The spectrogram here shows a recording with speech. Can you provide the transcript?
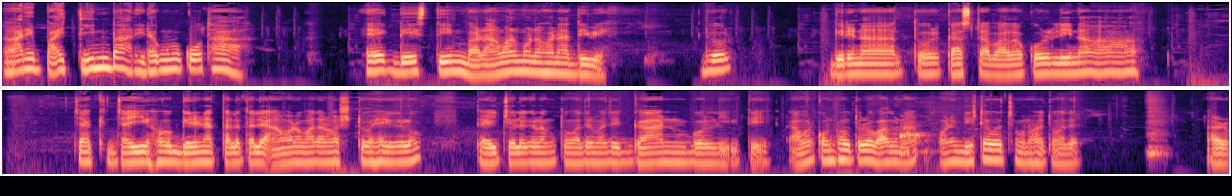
আরে ভাই, তিনবার, এটা কোনো কথা। এক ড্রেস তিনবার, আমার মনে হয় না দেবে। ধর। গেরিনা, তোর কাজটা ভালো করলি না। যাক, যাই হোক গেরিনার তালে তালে আমারও মাথা নষ্ট হয়ে গেল। তাই চলে গেলাম তোমাদের মাঝে গান বলিতে। আমার কণ্ঠ অতটা ভালো না, অনেক ডিস্টার্ব হচ্ছে মনে হয় তোমাদের। আর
